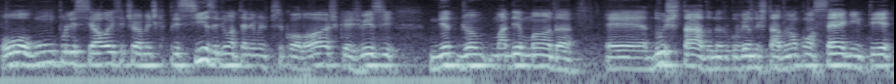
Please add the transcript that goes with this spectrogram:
ou algum policial efetivamente que precisa de um atendimento psicológico, às vezes dentro de uma demanda é, do Estado, né, do governo do Estado, não conseguem ter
